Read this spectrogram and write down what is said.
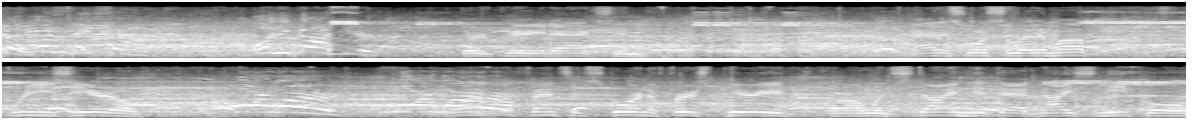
touchdown, one takedown. All you got here. Third period action. Addis wants to let him up. 3-0. Forward! Forward! One offensive score in the first period uh, when Stein hit that nice knee pull.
